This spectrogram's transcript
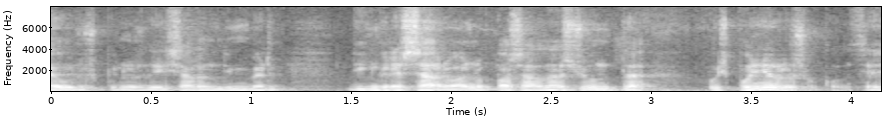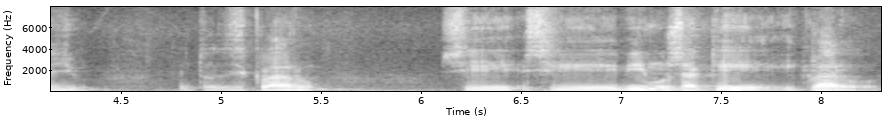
euros que nos deixaron de, de ingresar o ano pasado a Xunta, pois poñelos o Concello. Entonces, claro, si, si vimos aquí, e claro,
